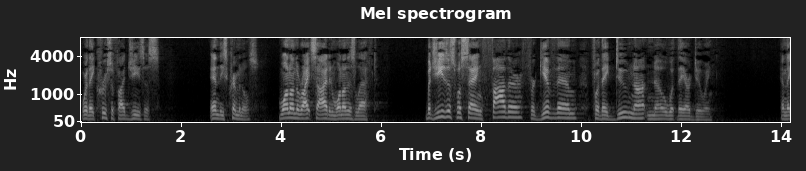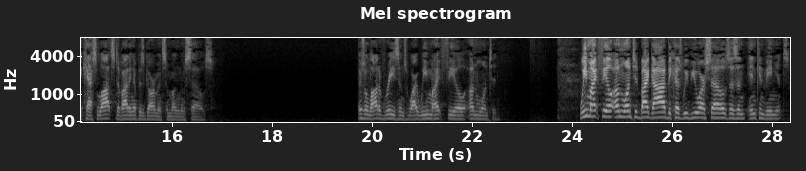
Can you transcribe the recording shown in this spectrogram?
where they crucified Jesus and these criminals, one on the right side and one on his left. But Jesus was saying, Father, forgive them, for they do not know what they are doing. And they cast lots, dividing up his garments among themselves. There's a lot of reasons why we might feel unwanted. We might feel unwanted by God because we view ourselves as an inconvenience.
